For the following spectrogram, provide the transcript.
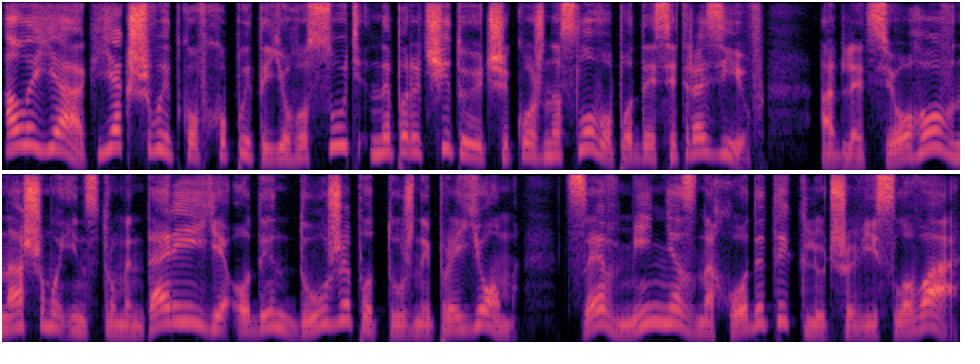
Але як? Як швидко вхопити його суть, не перечитуючи кожне слово по 10 разів? А для цього в нашому інструментарії є один дуже потужний прийом це вміння знаходити ключові слова.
